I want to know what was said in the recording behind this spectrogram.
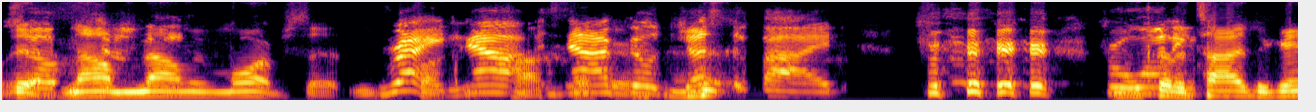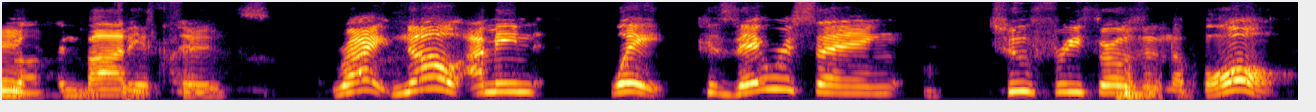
Yeah, so, now, now I'm even more upset. Right now, now I feel justified for for wanting tied the game in bodies. Right? No, I mean, wait, because they were saying two free throws in the ball.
